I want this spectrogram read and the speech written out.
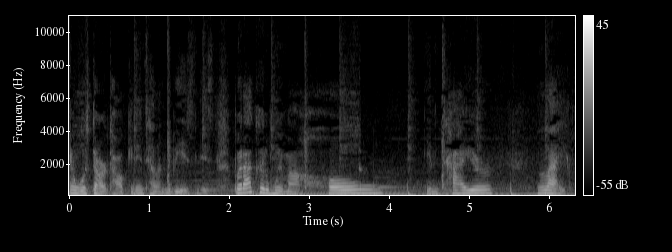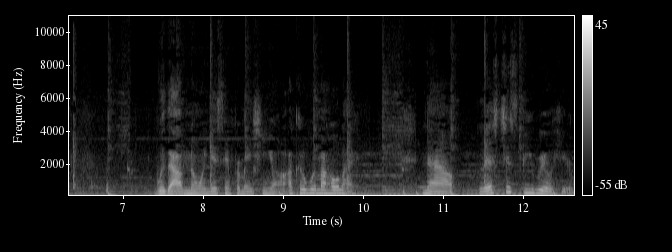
and will start talking and telling the business. But I could have went my whole entire life without knowing this information, y'all. I could have went my whole life. Now, let's just be real here.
